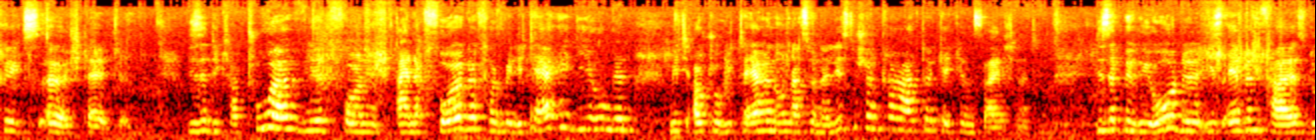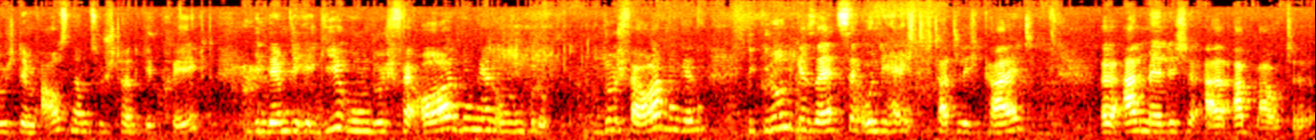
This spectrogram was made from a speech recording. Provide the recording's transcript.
Kriegs äh, stellte. Diese Diktatur wird von einer Folge von Militärregierungen mit autoritären und nationalistischen Charakter gekennzeichnet. Diese Periode ist ebenfalls durch den Ausnahmezustand geprägt, in dem die Regierung durch Verordnungen, und, durch Verordnungen die Grundgesetze und die Rechtsstaatlichkeit allmählich äh, abbaute.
